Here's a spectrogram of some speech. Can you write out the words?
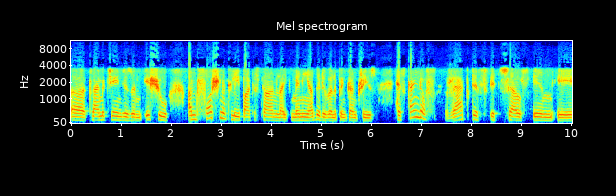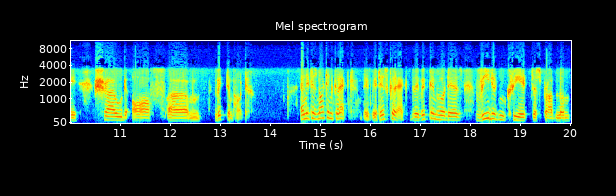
uh, climate change is an issue, unfortunately, Pakistan, like many other developing countries, has kind of wrapped itself in a shroud of um, victimhood. And it is not incorrect. It, it is correct. The victimhood is we didn't create this problem.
